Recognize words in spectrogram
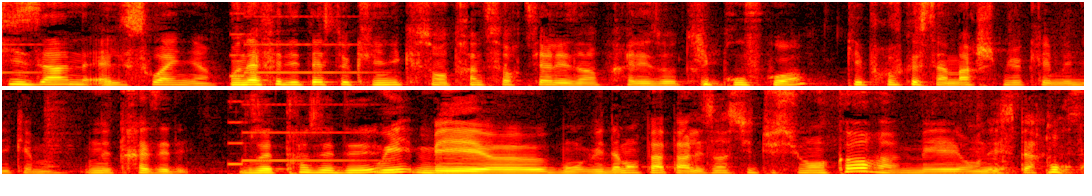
tisane, elle soigne. On a fait des tests cliniques qui sont en train de sortir les uns après les autres. Qui prouvent quoi? Qui prouvent que ça marche mieux que les médicaments. On est très aidés. Vous êtes très aidés Oui, mais euh, bon, évidemment pas par les institutions encore, mais on espère pourquoi que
